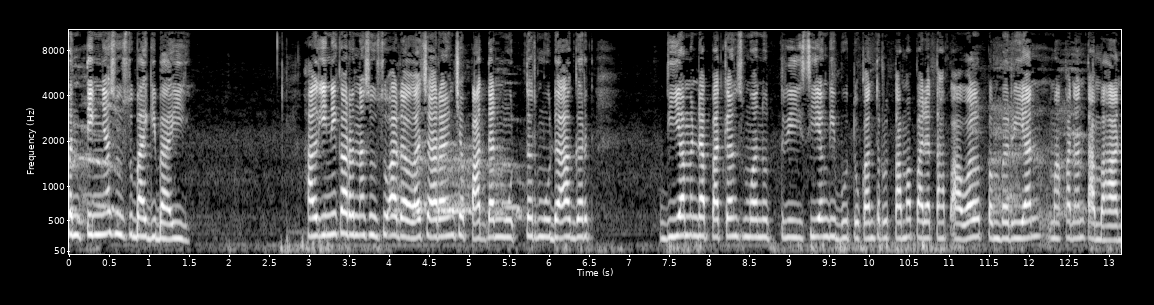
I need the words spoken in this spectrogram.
Pentingnya susu bagi bayi. Hal ini karena susu adalah cara yang cepat dan termudah agar dia mendapatkan semua nutrisi yang dibutuhkan terutama pada tahap awal pemberian makanan tambahan.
